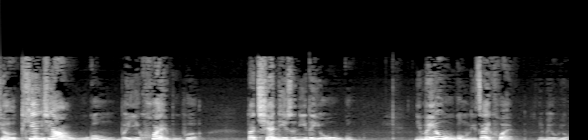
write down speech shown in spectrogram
叫天下武功唯快不破，但前提是你得有武功，你没有武功，你再快也没有用。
